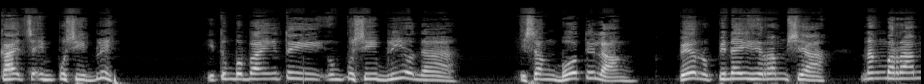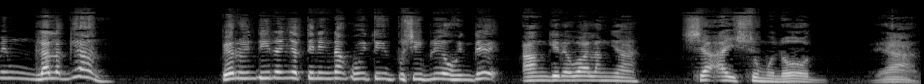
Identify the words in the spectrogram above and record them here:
kahit sa imposible. Itong babaeng ito, eh, imposible yun na isang bote lang, pero pinahihiram siya ng maraming lalagyan. Pero hindi na niya tiningnan kung ito imposible o hindi. Ang ginawa lang niya, siya ay sumunod. Ayan.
